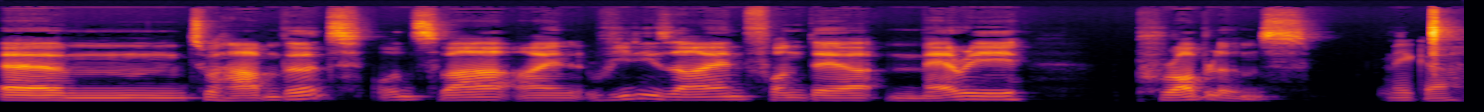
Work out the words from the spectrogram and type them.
ähm, zu haben wird. Und zwar ein Redesign von der Mary Problems. Mega.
